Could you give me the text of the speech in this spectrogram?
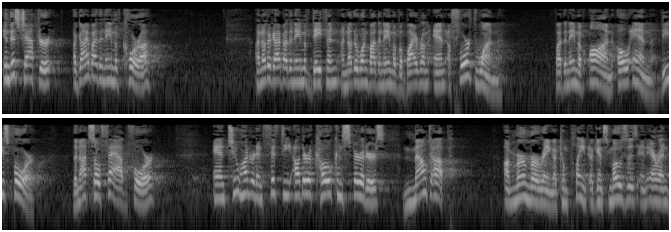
In this chapter, a guy by the name of Korah, another guy by the name of Dathan, another one by the name of Abiram, and a fourth one by the name of On, O-N. These four, the not so fab four, and 250 other co-conspirators mount up a murmuring, a complaint against Moses and Aaron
